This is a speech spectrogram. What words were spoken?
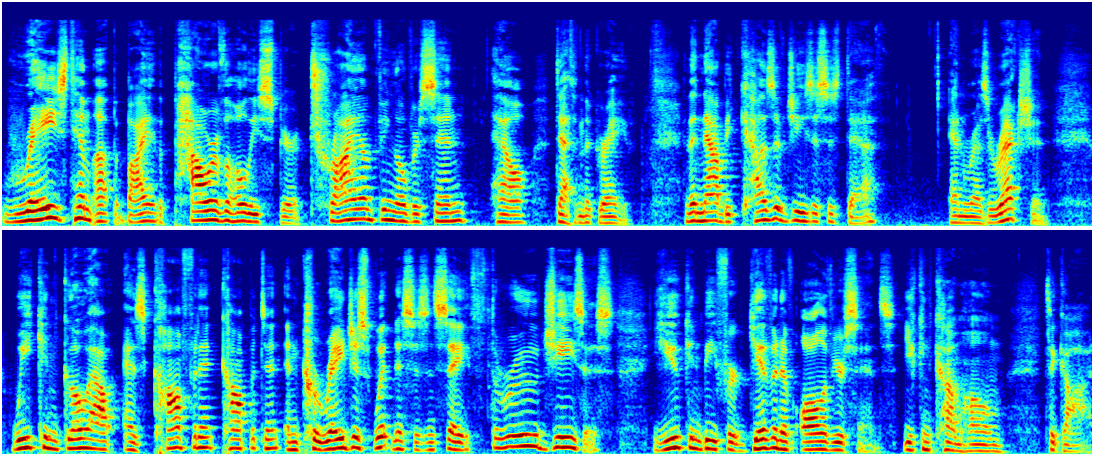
raised him up by the power of the Holy Spirit, triumphing over sin, hell, death, and the grave. And that now, because of Jesus' death and resurrection, we can go out as confident, competent, and courageous witnesses and say, through Jesus, you can be forgiven of all of your sins. You can come home to God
